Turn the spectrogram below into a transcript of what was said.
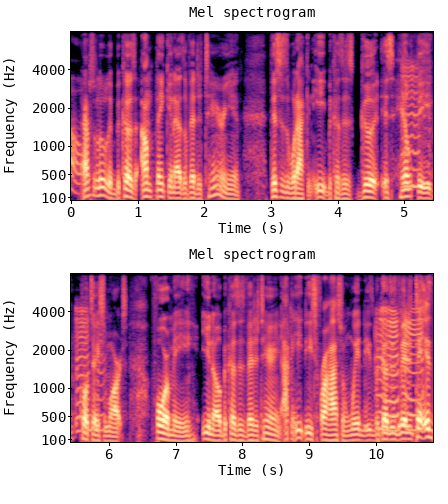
out. Absolutely, because I'm thinking as a vegetarian, this is what I can eat because it's good, it's healthy, Mhm, quotation marks, for me, you know, because it's vegetarian. I can eat these fries from Wendy's because Mhm. it's vegeta- it's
